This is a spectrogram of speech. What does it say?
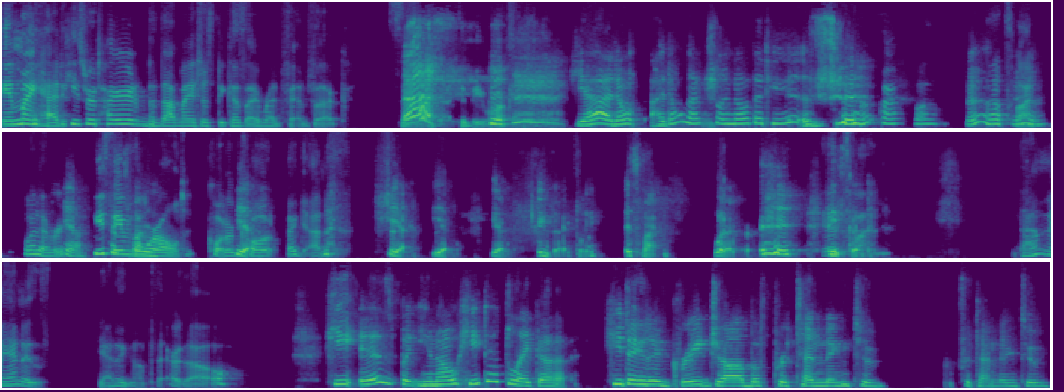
in my head he's retired but that might just because i read fanfic so that could be wrong yeah, I don't. I don't actually know that he is. okay well Yeah, that's yeah. fine whatever Yeah, he saved the fine. world quote Yeah. unquote again Sure. Yeah, yeah, yeah. Exactly. It's fine. Whatever. It's fine. That man is getting up there though. He is, but you know, he did like a he did a great job of pretending to pretending to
